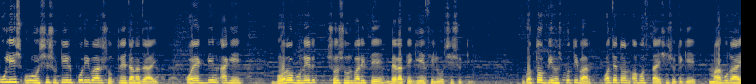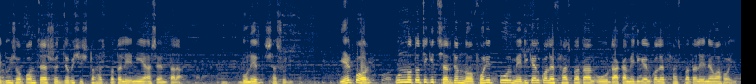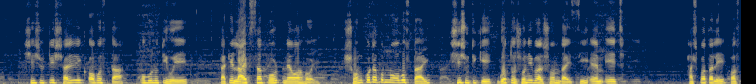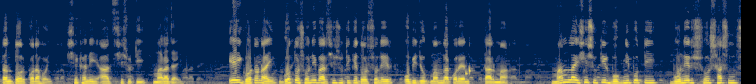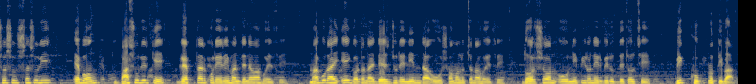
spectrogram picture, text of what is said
পুলিশ ও শিশুটির পরিবার সূত্রে জানা যায় কয়েকদিন আগে বড় বোনের শ্বশুর বাড়িতে বেড়াতে গিয়েছিল শিশুটি। গত বৃহস্পতিবার অচেতন অবস্থায় শিশুটিকে মাগুরায় দুইশো পঞ্চাশ শয্য বিশিষ্ট হাসপাতালে নিয়ে আসেন তারা, বোনের শাশুড়ি। এরপর উন্নত চিকিৎসার জন্য ফরিদপুর মেডিকেল কলেজ হাসপাতাল ও ঢাকা মেডিকেল কলেজ হাসপাতালে নেওয়া হয়। শিশুটির শারীরিক অবস্থা অবনতি হয়ে তাকে লাইফ সাপোর্ট নেওয়া হয়। সংকটাপন্ন অবস্থায় শিশুটিকে গত শনিবার সন্ধ্যায় সিএমএইচ হাসপাতালে হস্তান্তর করা হয়। সেখানে আজ শিশুটি মারা যায়। এই ঘটনায় গত শনিবার শিশুটিকে দর্শনের অভিযোগ মামলা করেন তার মা। মামলায় শিশুটির ভগ্নিপতি, বোনের শাশুর শ্বশুর শাশুড়ি এবং বাসুরিরকে গ্রেফতার করে রিমান্ডে নেওয়া হয়েছে। মাগুরায় এই ঘটনায় দেশজুড়ে নিন্দা ও সমালোচনা হয়েছে। দর্শন ও নিপীড়নের বিরুদ্ধে চলছে বিক্ষোভ প্রতিবাদ।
